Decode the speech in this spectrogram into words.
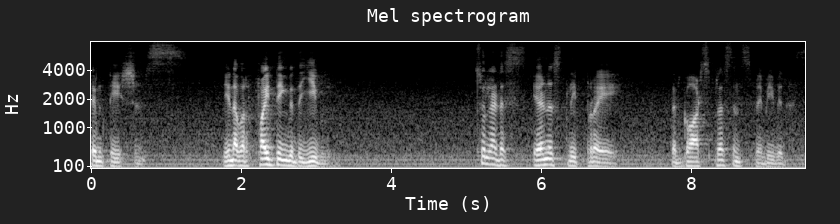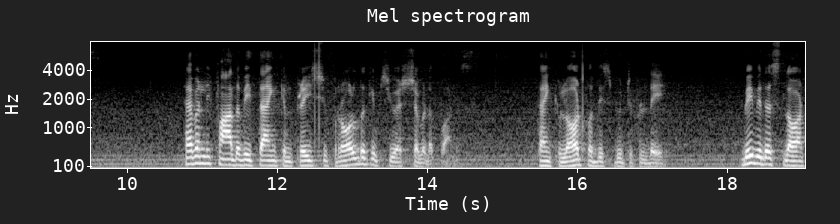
temptations, in our fighting with the evil. So let us earnestly pray that God's presence may be with us. Heavenly Father, we thank and praise you for all the gifts you have showered upon us. Thank you, Lord, for this beautiful day. Be with us, Lord,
